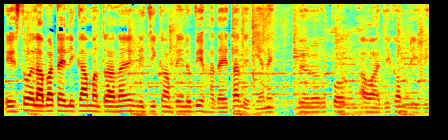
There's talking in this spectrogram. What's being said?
ਇਸ ਤੋਂ ਇਲਾਵਾ ਟੈਲੀਕਾਮ ਮੰਤਰਾਲਾ ਨੇ ਨਿੱਜੀ ਕੰਪਨੀਆਂ ਨੂੰ ਵੀ ਹਦਾਇਤਾਂ ਦਿੱਤੀਆਂ ਨੇ। ਬਿਊਰੋ ਰਿਪੋਰਟ, ਆਵਾਜ਼ੀ ਕਮ ਟੀਵੀ।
